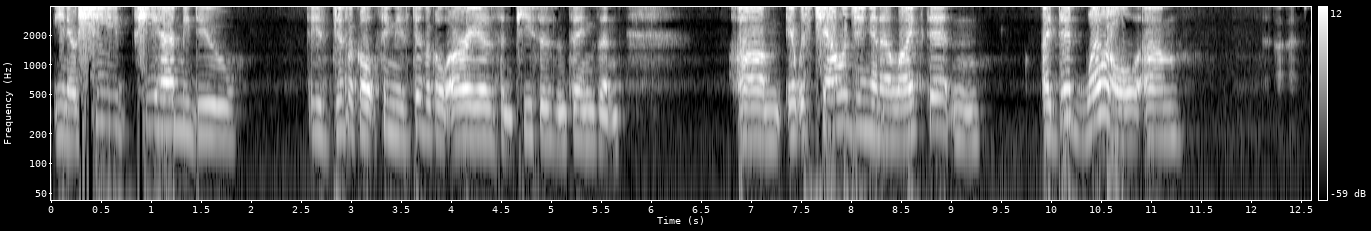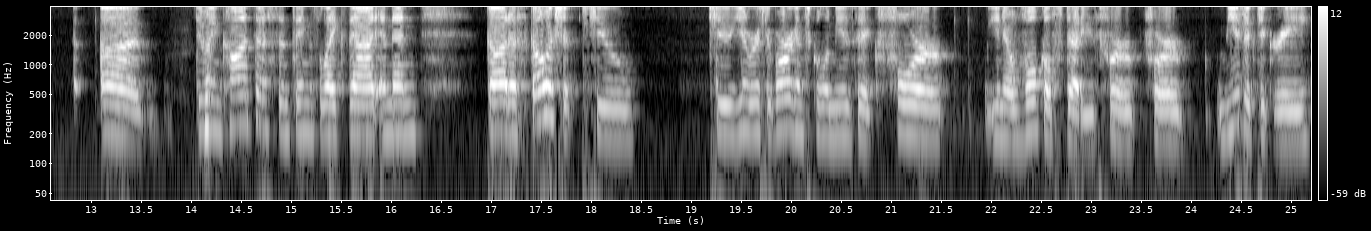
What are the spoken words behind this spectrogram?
you know she she had me do these difficult sing these difficult arias and pieces and things and um, it was challenging and i liked it and i did well um, uh, doing contests and things like that and then got a scholarship to to university of oregon school of music for you know vocal studies for for music degree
